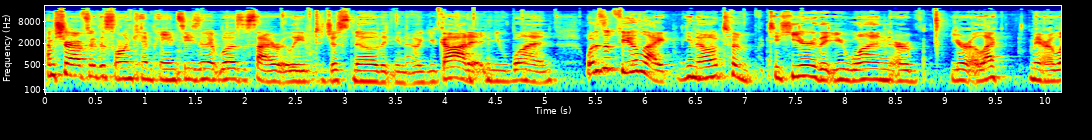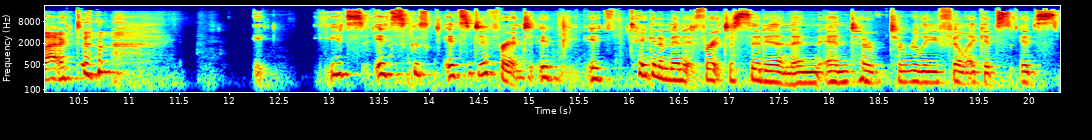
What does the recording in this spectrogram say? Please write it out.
I'm sure after this long campaign season, it was a sigh of relief to just know that you know you got it and you won. What does it feel like, you know, to to hear that you won or you're elect mayor elect? it's it's it's different. It it's taken a minute for it to sit in and and to to really feel like it's it's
